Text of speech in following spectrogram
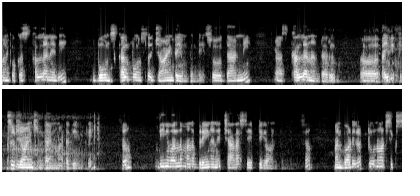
మనకు ఒక స్కల్ అనేది బోన్స్ స్కల్ బోన్స్తో జాయింట్ అయి ఉంటుంది. సో దాన్ని స్కల్ అని అంటారు. అవి ఫిక్స్డ్ జాయింట్స్ ఉంటాయి అన్నమాట దీనికి సో దీనివల్ల మన బ్రెయిన్ అనేది చాలా సేఫ్టీగా ఉంటుంది. సో మన బాడీలో టూ నాట్ సిక్స్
